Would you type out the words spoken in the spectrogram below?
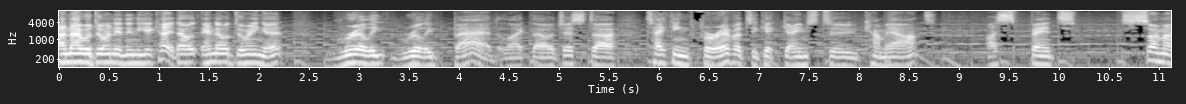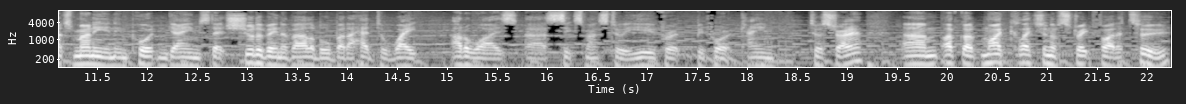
and they were doing it in the UK. They were, and they were doing it really, really bad. Like they were just uh, taking forever to get games to come out. I spent so much money in important games that should have been available, but I had to wait otherwise uh, six months to a year for it before it came to Australia. Um, I've got my collection of Street Fighter 2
